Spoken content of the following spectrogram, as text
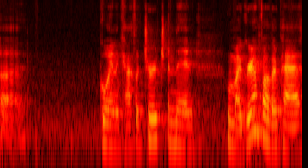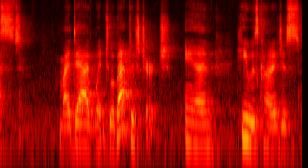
uh, going to Catholic church. And then when my grandfather passed, my dad went to a Baptist church. and he was kind of just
